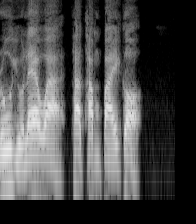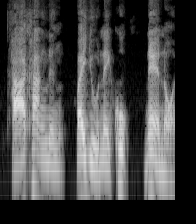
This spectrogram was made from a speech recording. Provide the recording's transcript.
รู้อยู่แล้วว่าถ้าทำไปก็ขาข้างหนึ่งไปอยู่ในคุกแน่นอน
